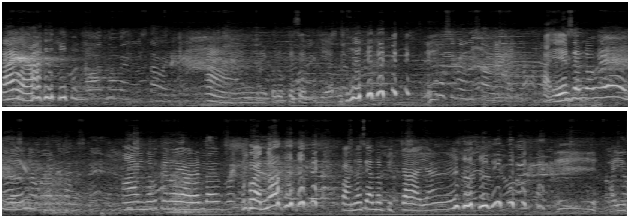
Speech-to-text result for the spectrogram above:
Ah, va. No, no me gusta bailar. Ay, mire, pero que se pierde. Pero sí me gusta bailar. Ah, eso es lo bueno. Ay, no, porque no voy a hablar tan... Bueno, para no se ando picada ya. Ay,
